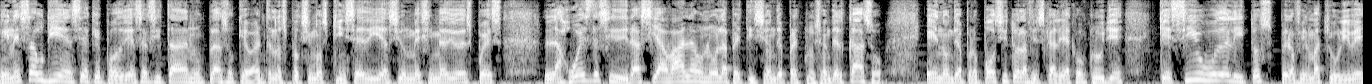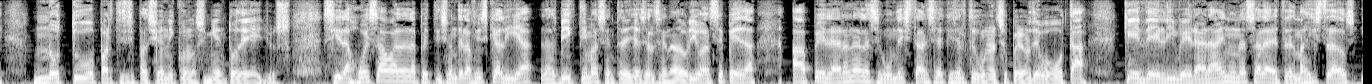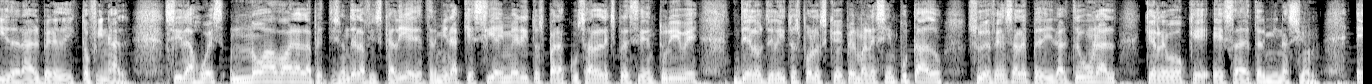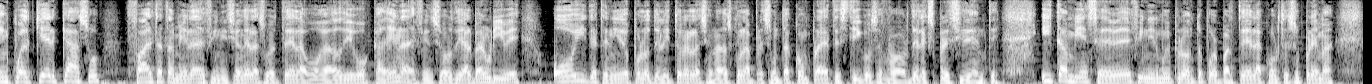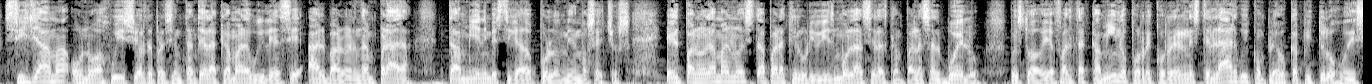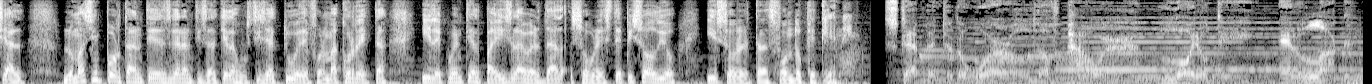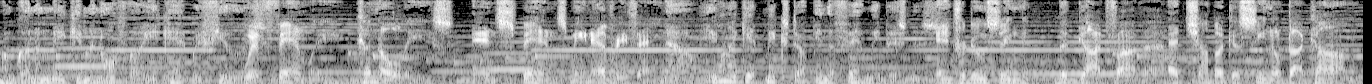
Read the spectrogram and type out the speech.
En esa audiencia que podría ser citada en un plazo que va entre los próximos 15 días y un mes y medio después, la juez decidirá si avala o no la petición de preclusión del caso, en donde a propósito la Fiscalía concluye que sí hubo delitos, pero afirma que Uribe no tuvo participación ni conocimiento de ellos. Si la jueza avala la petición de la Fiscalía, las víctimas, entre ellas el senador Iván Cepeda, apelarán a la segunda instancia, que es el Tribunal Superior de Bogotá, que deliberará en una sala de tres magistrados y dará el veredicto final. Si la juez no avala la petición de la Fiscalía y determina que sí hay méritos para acusar al expresidente Uribe de los delitos por los que hoy permanece imputado, su defensa le pedirá al tribunal que revoque esa determinación. En cualquier caso, falta también la definición de la suerte del abogado Diego Cadena, defensor de Álvaro Uribe, hoy detenido por los delitos relacionados con la presunta compra de testigos a favor del expresidente. Y también se debe definir muy pronto por parte de la Corte Suprema si llama o no a juicio al representante de la Cámara huilense Álvaro Hernán Prada, también investigado por los mismos hechos. El panorama no está para que el uribismo lance las campanas al vuelo, pues todavía falta camino por recorrer en este largo y complejo capítulo judicial. Lo más importante es garantizar que la justicia actúe de forma correcta y le cuente al país la verdad sobre este episodio y sobre el trasfondo que tiene. Step into the world of power, loyalty, and luck. I'm gonna make him an offer he can't refuse. With family, cannolis, and spins mean everything. Now, you wanna get mixed up in the family business. Introducing The Godfather at ChumbaCasino.com.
